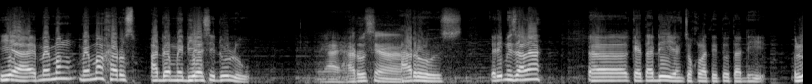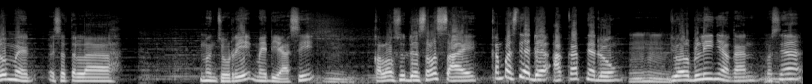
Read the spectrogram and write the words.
Iya memang memang harus ada mediasi dulu. Ya harusnya. Harus. Jadi misalnya eh, kayak tadi yang coklat itu tadi, lu med- setelah mencuri mediasi, Hmm. kalau sudah selesai kan pasti ada akadnya dong, Mhm. jual belinya kan. Maksudnya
